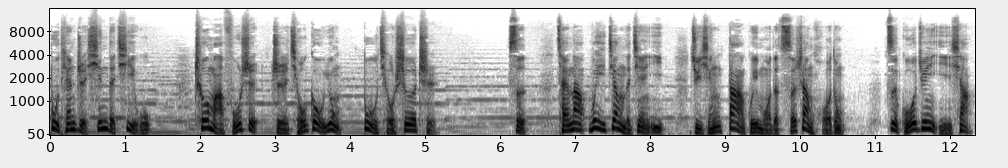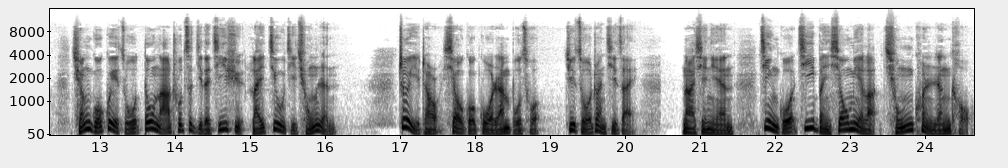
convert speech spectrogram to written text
不添置新的器物；车马服饰只求够用，不求奢侈。四、采纳魏将的建议，举行大规模的慈善活动，自国君以下，全国贵族都拿出自己的积蓄来救济穷人。这一招效果果然不错。据《左传》记载。那些年，晋国基本消灭了穷困人口。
